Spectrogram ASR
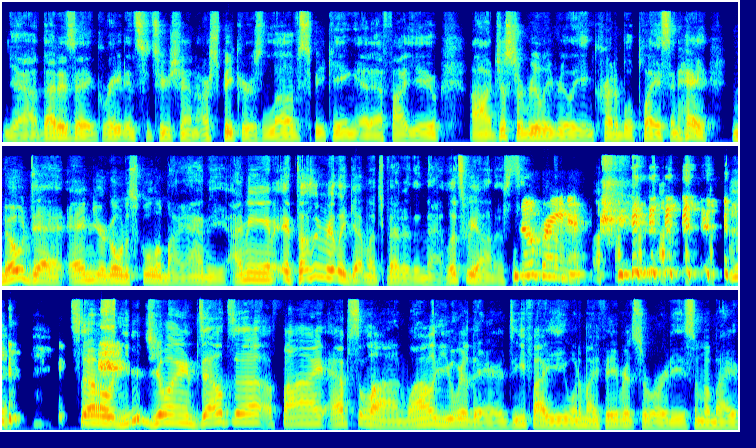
Yeah, that is a great institution. Our speakers love speaking at FIU. Uh, just a really, really incredible place. And hey, no debt, and you're going to school in Miami. I mean, it doesn't really get much better than that. Let's be honest. No brainer. so you joined Delta Phi Epsilon while you were there. D E, one of my favorite sororities. Some of my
